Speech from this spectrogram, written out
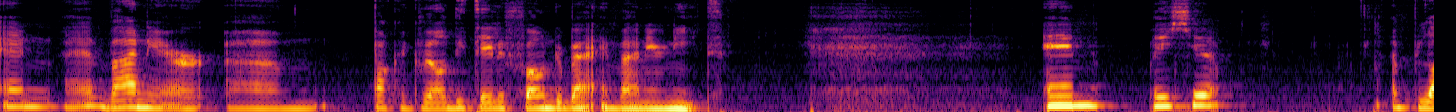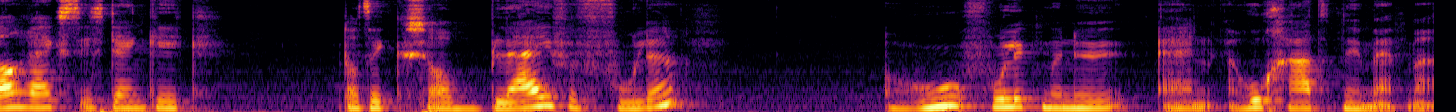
En hè, wanneer ehm, pak ik wel die telefoon erbij en wanneer niet. En weet je, het belangrijkste is denk ik dat ik zal blijven voelen. Hoe voel ik me nu en hoe gaat het nu met me?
